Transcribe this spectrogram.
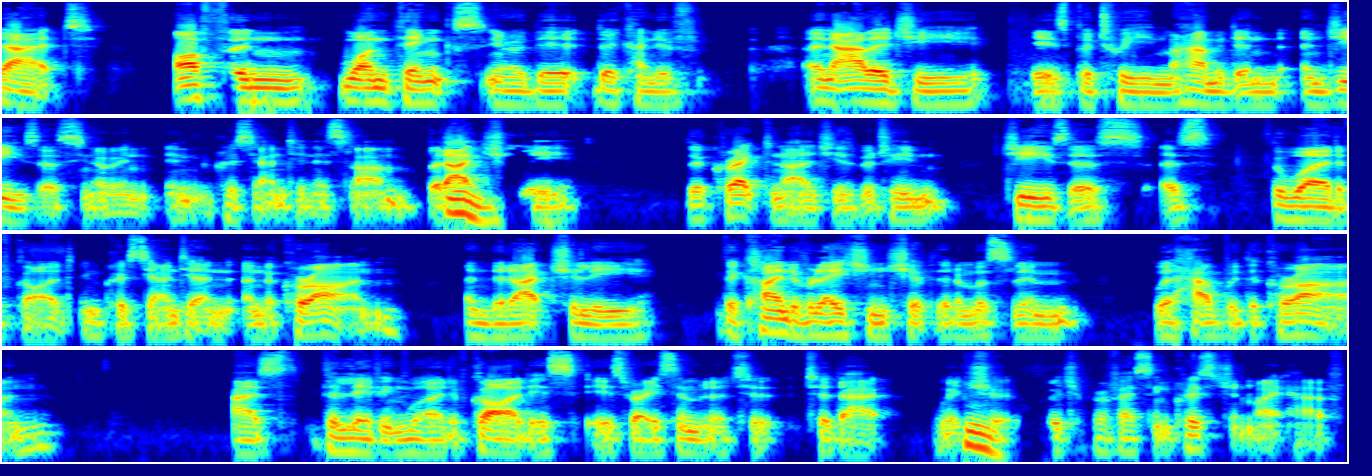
that often one thinks, you know, the the kind of analogy is between Muhammad and, and Jesus, you know, in, in Christianity and Islam. But mm. actually, the correct analogy is between Jesus as the Word of God in Christianity and, and the Quran, and that actually the kind of relationship that a Muslim will have with the Quran as the living Word of God is is very similar to to that which mm. a, which a professing Christian might have.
